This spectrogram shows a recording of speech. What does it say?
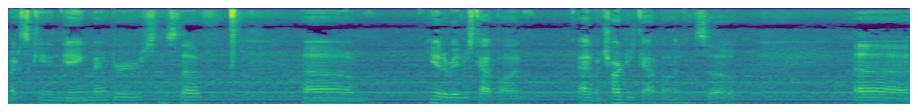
Mexican gang members and stuff. Um, he had a Raiders cap on. I had a Chargers cap on. So, uh,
